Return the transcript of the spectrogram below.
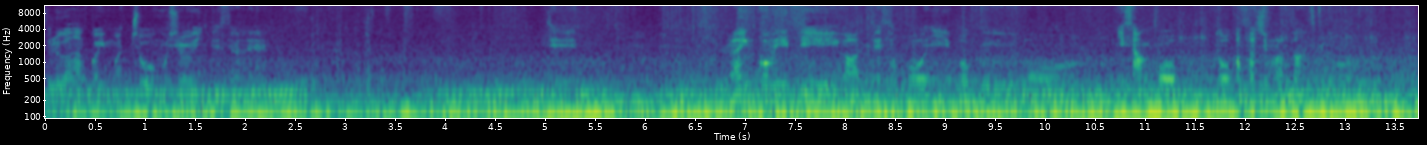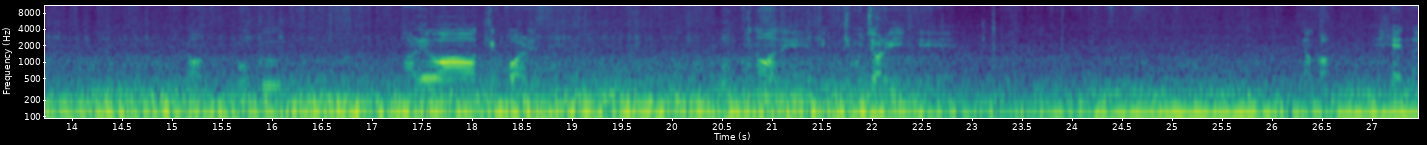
それがなんか今超面白いんですよねで LINE コミュニティがあってそこに僕も23個投下させてもらったんですけどまあ僕あれは結構あれですね僕のはね結構気持ち悪いんでなんか変な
